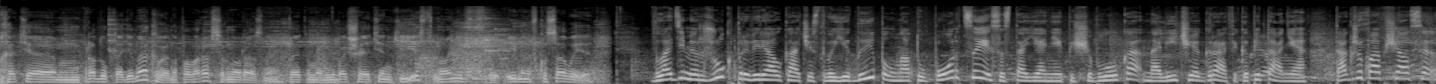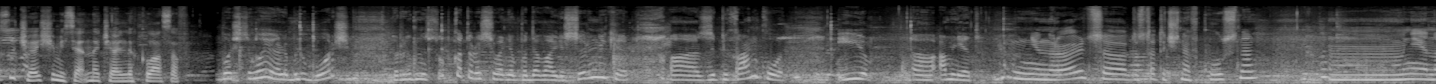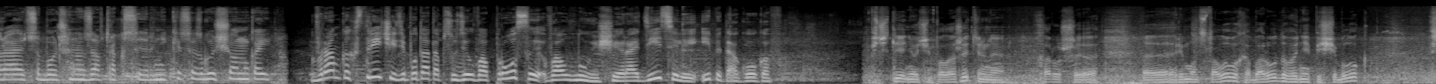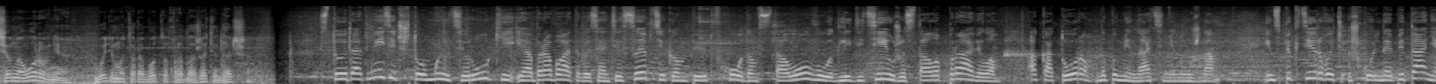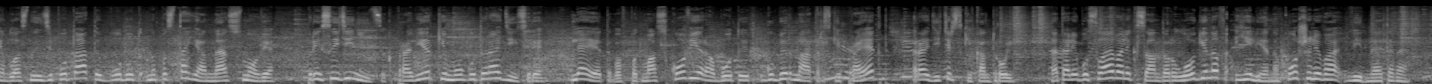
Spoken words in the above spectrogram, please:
хотя продукты одинаковые, но повара все равно разные. Поэтому небольшие оттенки есть, но они именно вкусовые. Владимир Жук проверял качество еды, полноту порции, состояние пищеблока, наличие графика питания. Также пообщался с учащимися начальных классов. Больше всего я люблю борщ, рыбный суп, который сегодня подавали, сырники, а, запеканку и а, омлет. Мне нравится, достаточно вкусно. Мне нравится больше на завтрак сырники со сгущенкой. В рамках встречи депутат обсудил вопросы, волнующие родителей и педагогов. Впечатление очень положительное. Хороший э, ремонт столовых, оборудование, пищеблок. Все на уровне. Будем эту работу продолжать и дальше. Стоит отметить, что мыть руки и обрабатывать антисептиком перед входом в столовую для детей уже стало правилом, о котором напоминать не нужно. Инспектировать школьное питание областные депутаты будут на постоянной основе. Присоединиться к проверке могут и родители. Для этого в Подмосковье работает губернаторский проект «Родительский контроль». Наталья Буслаева, Александр Логинов, Елена Кошелева. Видное ТВ.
